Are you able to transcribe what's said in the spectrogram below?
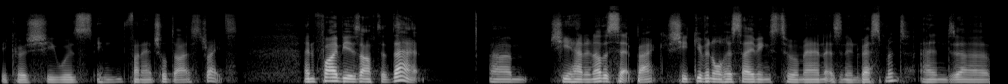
because she was in financial dire straits. And five years after that, um, she had another setback. She'd given all her savings to a man as an investment. And, uh,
